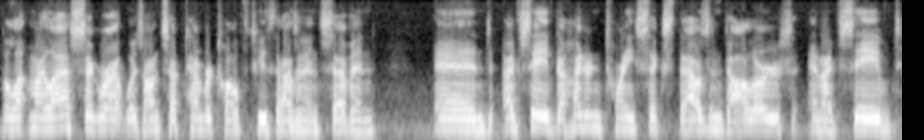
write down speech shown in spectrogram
the, my last cigarette was on September 12th, 2007, and I've saved $126,000 and I've saved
